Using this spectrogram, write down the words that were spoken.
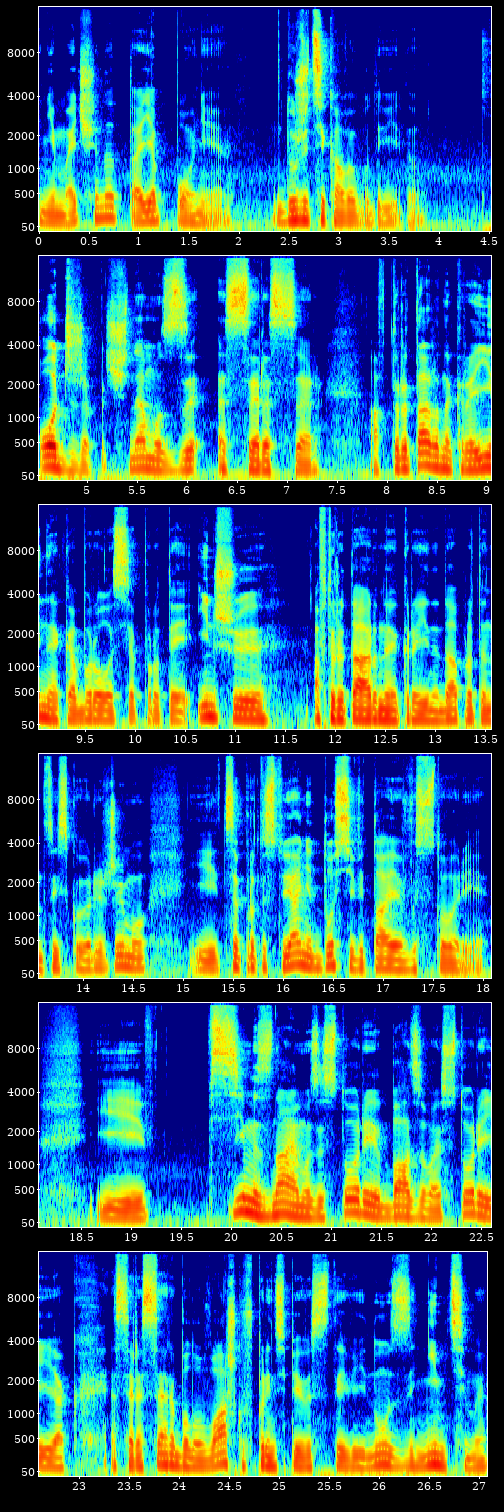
Німеччина та Японія. Дуже цікаве буде відео. Отже, почнемо з СРСР. Авторитарна країна, яка боролася проти іншої авторитарної країни, да, проти нацистського режиму. І це протистояння досі вітає в історії. І всі ми знаємо з історії, базова історія, як СРСР було важко, в принципі, вести війну з німцями.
